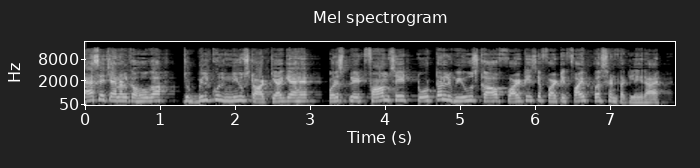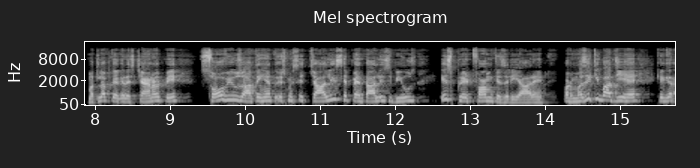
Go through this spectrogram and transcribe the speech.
ऐसे चैनल का होगा जो बिल्कुल न्यू स्टार्ट किया गया है और इस प्लेटफॉर्म से टोटल व्यूज़ का 40 से 45 परसेंट तक ले रहा है। मतलब कि अगर इस चैनल पे 100 व्यूज़ आते हैं तो इसमें से 40 से 45 व्यूज़ इस प्लेटफॉर्म के ज़रिए आ रहे हैं। और मज़े की बात यह है कि अगर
